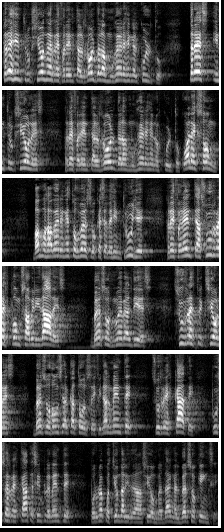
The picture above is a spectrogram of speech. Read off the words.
tres instrucciones referente al rol de las mujeres en el culto. Tres instrucciones referente al rol de las mujeres en los cultos. ¿Cuáles son? Vamos a ver en estos versos que se les instruye referente a sus responsabilidades, versos 9 al 10, sus restricciones, versos 11 al 14, y finalmente su rescate. Puse rescate simplemente por una cuestión de aliteración, ¿verdad? En el verso 15.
